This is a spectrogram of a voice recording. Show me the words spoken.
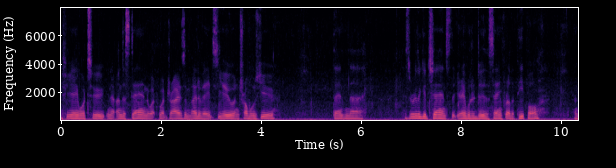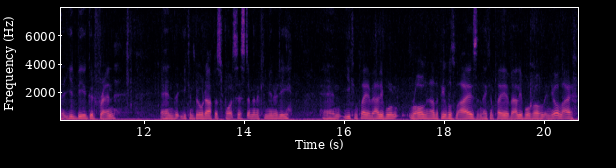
if you're able to you know, understand what, what drives and motivates you and troubles you, then uh, there's a really good chance that you're able to do the same for other people and that you'd be a good friend and that you can build up a support system and a community and you can play a valuable role in other people's lives and they can play a valuable role in your life.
